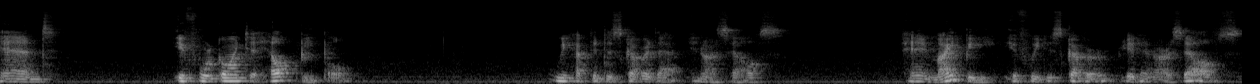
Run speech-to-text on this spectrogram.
And if we're going to help people, we have to discover that in ourselves. And it might be if we discover it in ourselves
